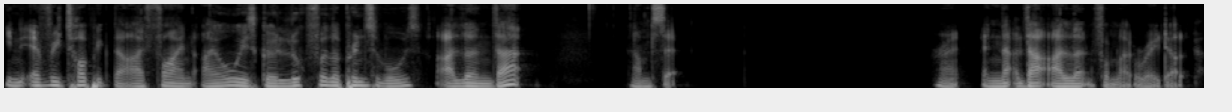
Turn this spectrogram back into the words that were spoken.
in every topic that I find, I always go look for the principles. I learn that, and I'm set. Right. And that, that I learned from like Ray Dalio.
